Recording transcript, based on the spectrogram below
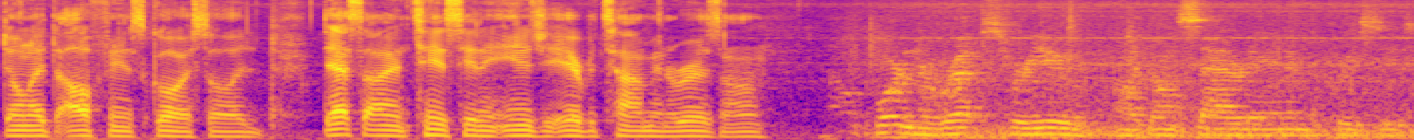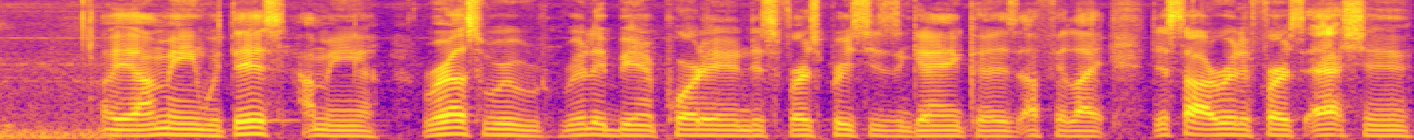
don't let the offense score. So that's our intensity and energy every time in the red zone. Important the reps for you, like on Saturday and in the preseason? Oh yeah, I mean with this, I mean reps will really be important in this first preseason game because I feel like this is our really first action,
